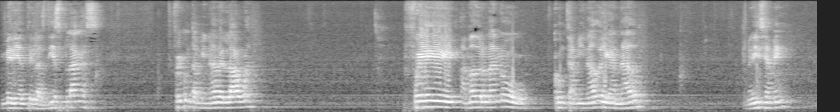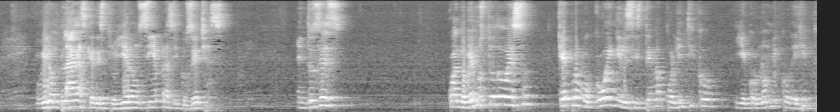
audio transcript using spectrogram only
mediante las diez plagas, fue contaminada el agua, fue, amado hermano, contaminado el ganado. ¿Me dice amén? Hubieron plagas que destruyeron siembras y cosechas. Entonces, cuando vemos todo eso, ¿qué provocó en el sistema político y económico de Egipto?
